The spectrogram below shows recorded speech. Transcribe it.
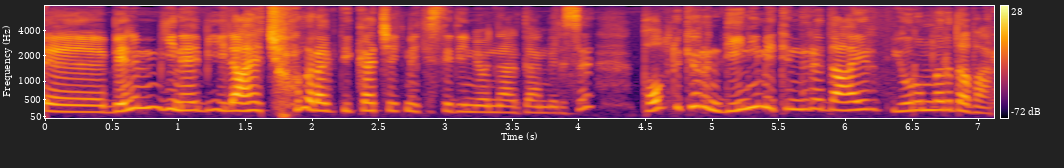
e, benim yine bir ilahiyatçı olarak dikkat çekmek istediğim yönlerden birisi Paul Ricoeur'ün dini metinlere dair yorumları da var.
